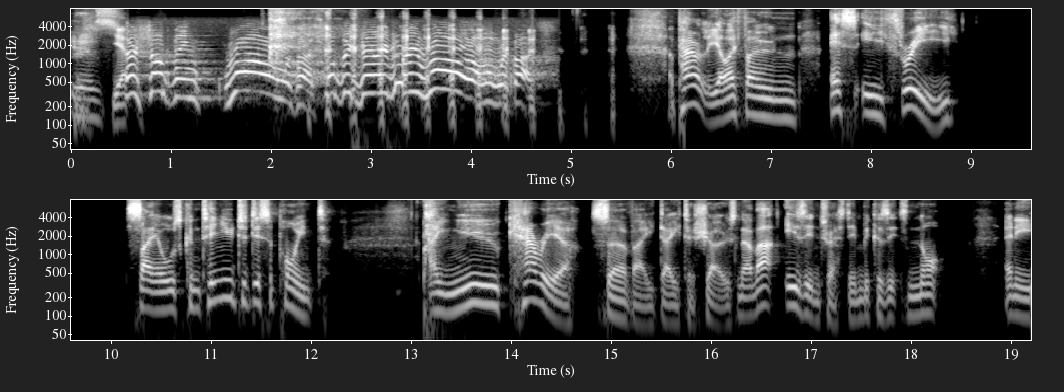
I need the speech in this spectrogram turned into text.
is Yeah. There's something wrong with us. Something very, very wrong with us. Apparently, iPhone SE3 sales continue to disappoint. A new carrier survey data shows. Now, that is interesting because it's not any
